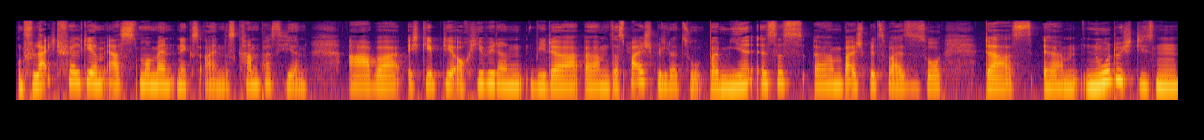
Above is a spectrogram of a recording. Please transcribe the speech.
Und vielleicht fällt dir im ersten Moment nichts ein, das kann passieren. Aber ich gebe dir auch hier wieder, wieder ähm, das Beispiel dazu. Bei mir ist es ähm, beispielsweise so, dass ähm, nur durch diesen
